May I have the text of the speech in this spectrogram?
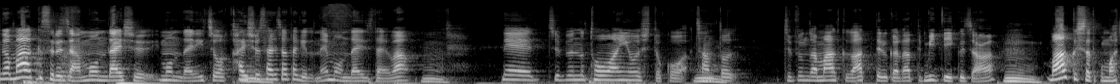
がマークするじゃん、問題集、問題に一応回収されちゃったけどね、問題自体は。 음. で、自分の答案用紙とこう、ちゃんと 自分がマークが合ってるかなって見ていくじゃん。 음. マークしたとこ間違っ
